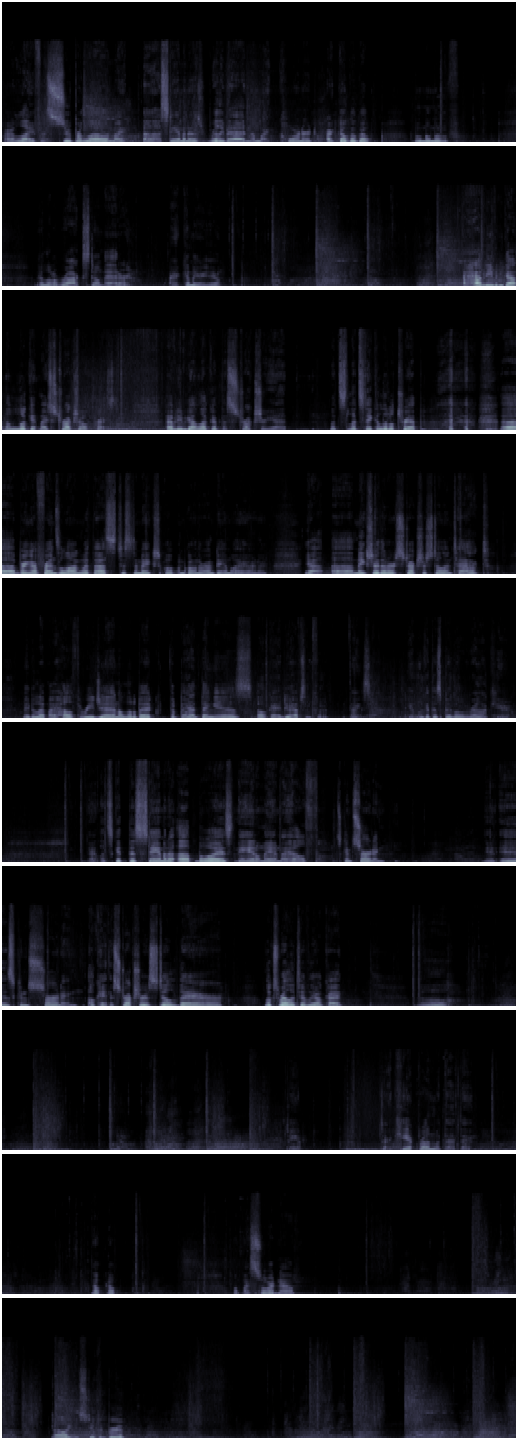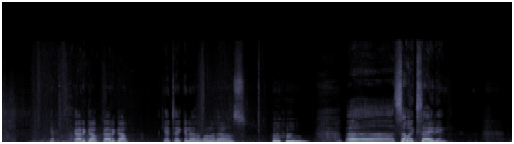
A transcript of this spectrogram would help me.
Our life is super low, and my uh, stamina is really bad, and I'm like cornered. All right, go, go, go. Move, move, move. Their little rocks don't matter. All right, come here, you. I haven't even gotten a look at my structure. Oh, Christ. I haven't even gotten a look at the structure yet. Let's let's take a little trip. uh, bring our friends along with us just to make sure. Oh, I'm going the wrong damn way, aren't I? Yeah. Uh, make sure that our structure's still intact. Maybe let my health regen a little bit. The bad thing is, okay, I do have some food. Nice. Damn, look at this big old rock here. All right, let's get this stamina up, boys. Man, oh man, my health. It's concerning. It is concerning. Okay, the structure is still there. Looks relatively okay. Oh. Damn. I can't run with that thing. Nope, nope. Want my sword now. Oh, you stupid brute. Okay, gotta go, gotta go. Can't take another one of those. Woohoo! Uh, so exciting.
